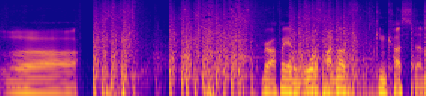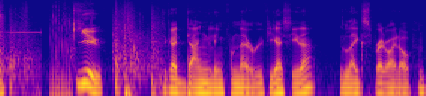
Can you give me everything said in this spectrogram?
Ugh. Bro, I thought you had a water pipe, not a fucking custom. Fuck You. There's a guy dangling from their roof. You guys see that? Legs spread wide open.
